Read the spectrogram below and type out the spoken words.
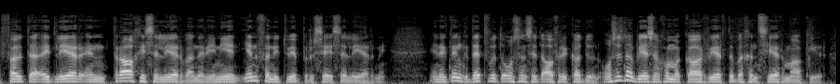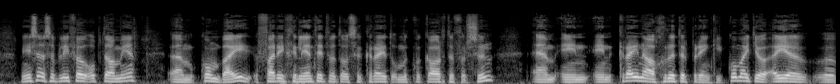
foute uitleer en tragiese leer wanneer jy nie in een van die twee prosesse leer nie. En ek dink dit moet ons in Suid-Afrika doen. Ons is nou besig om mekaar weer te begin seermaak hier. Mense asseblief hou op daarmee. Ehm um, kom by vat die geleentheid wat ons gekry het om met mekaar te versoen. Ehm um, en en kry na 'n groter prentjie. Kom uit jou eie uh,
